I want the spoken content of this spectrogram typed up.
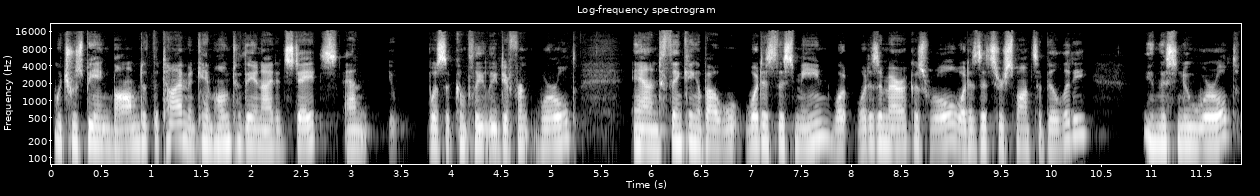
which was being bombed at the time and came home to the United States and it was a completely different world and thinking about what does this mean? What, what is America's role? What is its responsibility in this new world?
